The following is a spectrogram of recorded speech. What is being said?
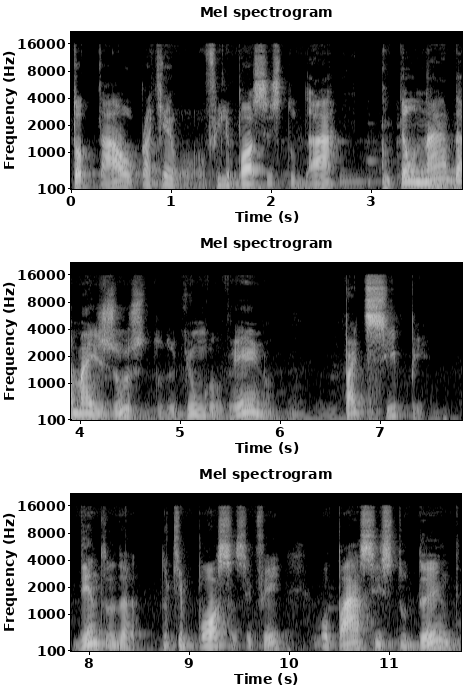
total para que o filho possa estudar então, nada mais justo do que um governo participe dentro da, do que possa ser feito. O passe estudante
